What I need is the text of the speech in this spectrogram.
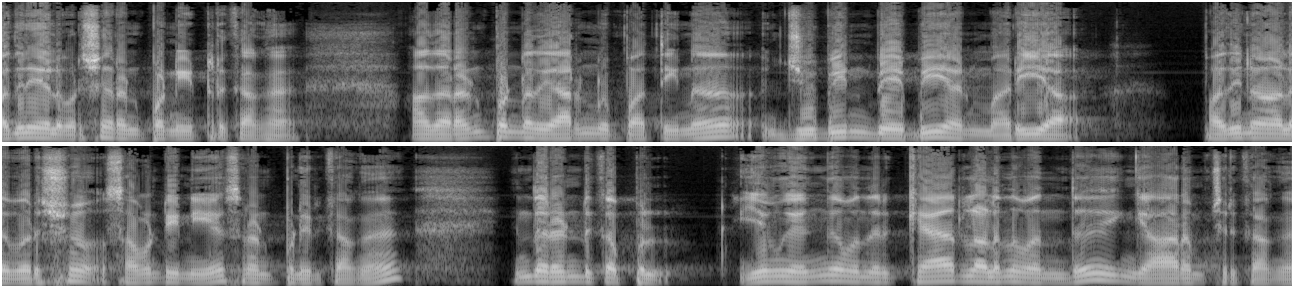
பதினேழு வருஷம் ரன் பண்ணிகிட்ருக்காங்க அதை ரன் பண்ணுறது யாருன்னு பார்த்தீங்கன்னா ஜுபின் பேபி அண்ட் மரியா. பதினாலு வருஷம் செவன்டீன் இயர்ஸ் ரன் பண்ணியிருக்காங்க இந்த ரெண்டு கப்பல் இவங்க எங்கே வந்து கேரளாலேருந்து வந்து இங்கே ஆரம்பிச்சிருக்காங்க.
